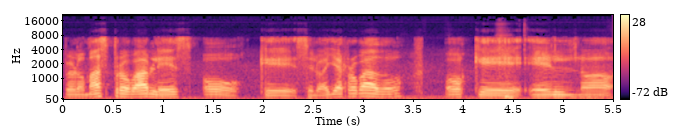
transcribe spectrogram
pero lo más probable es o que se lo haya robado o que él no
